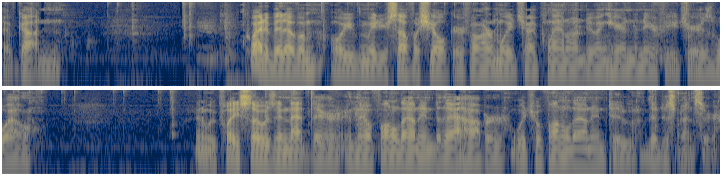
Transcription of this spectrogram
have gotten quite a bit of them, or you've made yourself a shulker farm, which I plan on doing here in the near future as well. And we place those in that there, and they'll funnel down into that hopper, which will funnel down into the dispenser.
